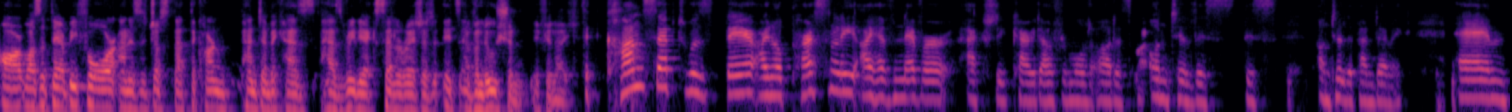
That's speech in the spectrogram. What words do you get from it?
or was it there before? And is it just that the current pandemic has has really accelerated its evolution, if you like? The concept was there. I know personally, I have never actually carried out remote audits right. until this this until the pandemic. Um,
